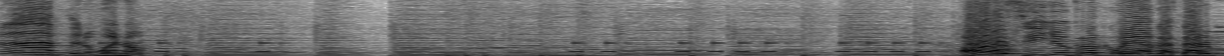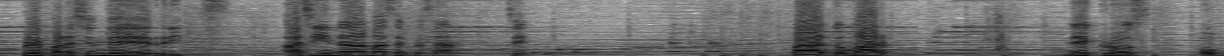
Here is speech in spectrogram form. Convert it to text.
ah pero bueno, Ahora sí, yo creo que voy a gastar preparación de Ritz. Así nada más empezar, ¿sí? Para tomar Necros of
